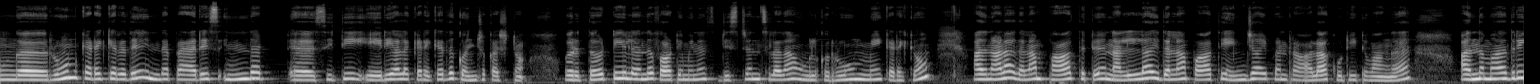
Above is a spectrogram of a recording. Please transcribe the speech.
உங்கள் ரூம் கிடைக்கிறது இந்த பாரிஸ் இந்த சிட்டி ஏரியாவில் கிடைக்கிறது கொஞ்சம் கஷ்டம். ஒரு தேர்ட்டிலேருந்து ஃபார்ட்டி மினிட்ஸ் டிஸ்டன்ஸில் தான் உங்களுக்கு ரூமே கிடைக்கும். அதனால் அதெல்லாம் பார்த்துட்டு நல்லா இதெல்லாம் பார்த்து என்ஜாய் பண்ணுற ஆளாக கூட்டிகிட்டு வாங்க. அந்த மாதிரி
